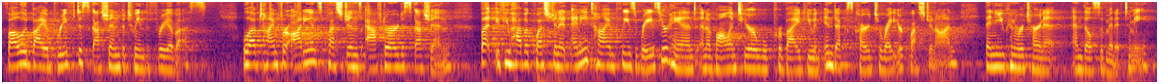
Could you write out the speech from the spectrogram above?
followed by a brief discussion between the three of us. We'll have time for audience questions after our discussion, But if you have a question at any time, please raise your hand and a volunteer will provide you an index card to write your question on. Then you can return it and they'll submit it to me.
